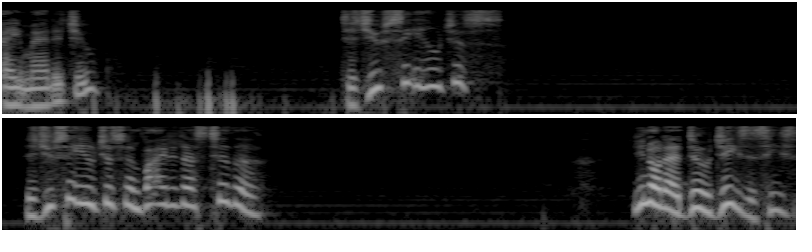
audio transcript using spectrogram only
"Hey man, did you, did you see who just, did you see who just invited us to the you know that dude, Jesus, he's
